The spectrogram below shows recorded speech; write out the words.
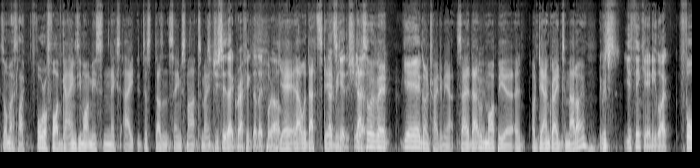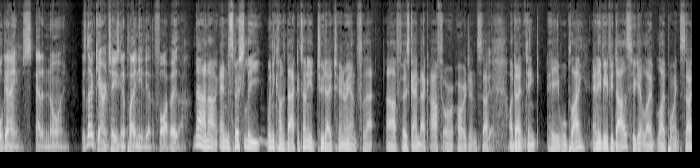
It's almost like four or five games he might miss in the next eight. It just doesn't seem smart to me. Did you see that graphic that they put up? Yeah, that would that scared That me. scared the shit That's out sort of. Yeah, I'm going to trade him out. So that would might be a, a, a downgrade to Matto. Which Because you think, Andy, like four games out of nine, there's no guarantee he's going to play any of the other five either. no, no, and especially when he comes back, it's only a two day turnaround for that uh, first game back after or- Origin. So Yep. I don't think he will play, and even if he does, he'll get low low points. So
